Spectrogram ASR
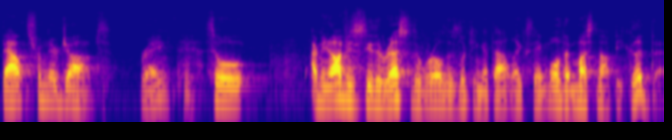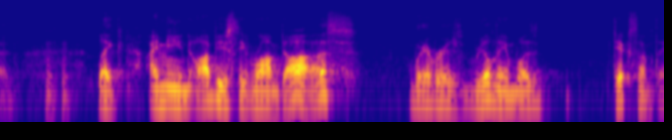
bounce from their jobs, right? Mm-hmm. So, I mean, obviously, the rest of the world is looking at that like saying, well, that must not be good then. Mm-hmm. Like, I mean, obviously, Ram Dass, whatever his real name was, Dick something,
